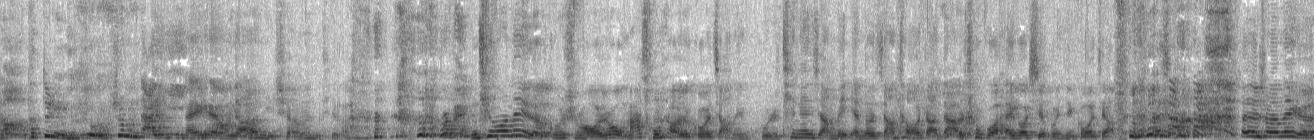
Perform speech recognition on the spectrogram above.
吗？它对你有这么大意义？来给我们聊聊女权问题了。不是你听过那个故事吗？我觉得我妈从小就给我讲那个故事，天天讲，每年都讲。到我长大了出国，还给我写封信给我讲。他就说那个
